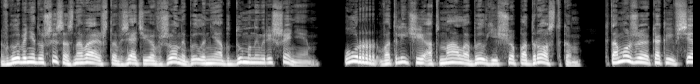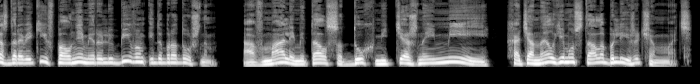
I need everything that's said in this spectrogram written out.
в глубине души сознавая, что взять ее в жены было необдуманным решением. Ур, в отличие от Мала, был еще подростком, к тому же, как и все здоровяки, вполне миролюбивым и добродушным. А в Мале метался дух мятежной Мии, хотя Нел ему стала ближе, чем мать.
